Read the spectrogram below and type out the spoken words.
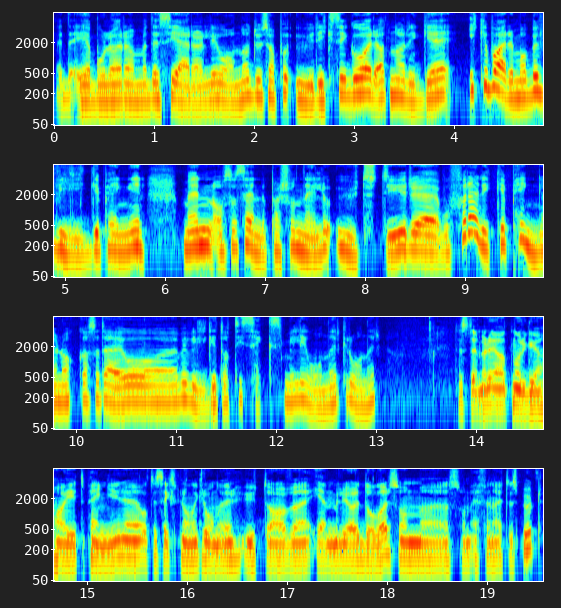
det ebolarammede Sierra Leone. Og du sa på Urix i går at Norge ikke bare må bevilge penger, men også sende personell og utstyr. Hvorfor er det ikke penger nok? Altså, det er jo bevilget 86 millioner kroner. Det stemmer det at Norge har gitt penger, 86 millioner kroner, ut av 1 milliard dollar som, som FN har etterspurt.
